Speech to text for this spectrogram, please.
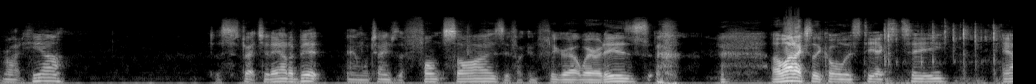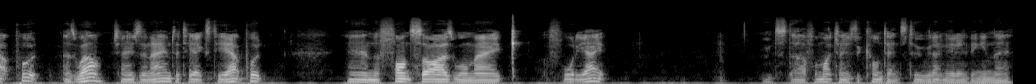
right here to stretch it out a bit and we'll change the font size if I can figure out where it is. I might actually call this txt output as well. Change the name to txt output and the font size will make 48. Good stuff. I might change the contents too. We don't need anything in there.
